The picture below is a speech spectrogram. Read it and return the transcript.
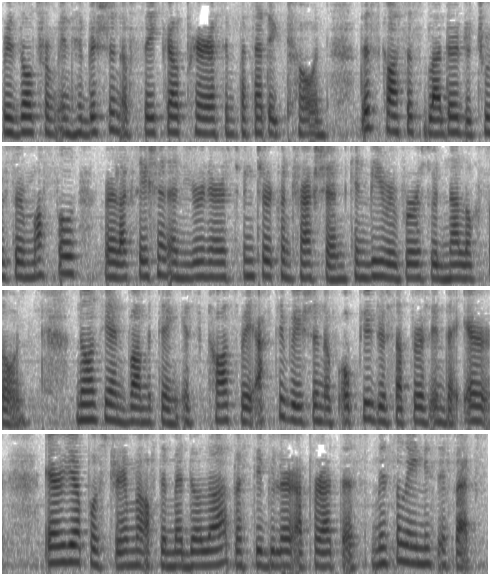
results from inhibition of sacral parasympathetic tone. This causes bladder detrusor muscle relaxation and urinary sphincter contraction can be reversed with naloxone. Nausea and vomiting is caused by activation of opioid receptors in the air, area postrema of the medulla vestibular apparatus. Miscellaneous effects.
